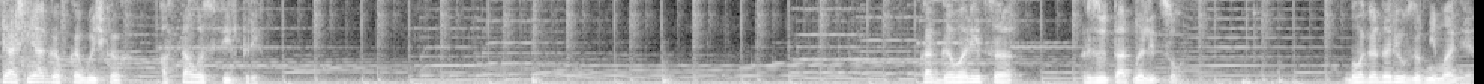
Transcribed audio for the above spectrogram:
Вся шняга в кавычках осталась в фильтре. Как говорится, результат на лицо. Благодарю за внимание.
